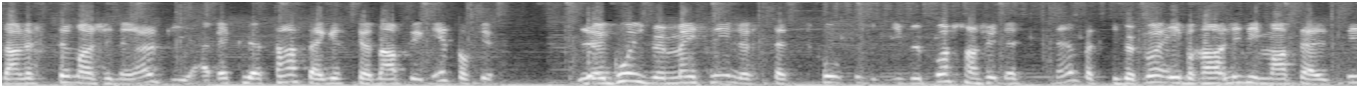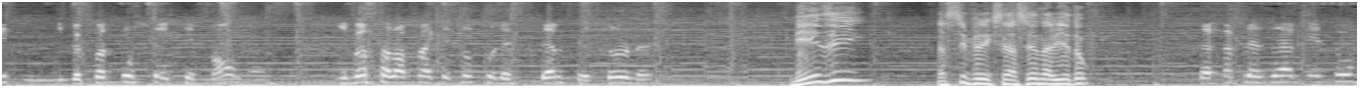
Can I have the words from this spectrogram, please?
dans le système en général, puis avec le temps, ça risque d'empirer. Le gars, il veut maintenir le statu quo. Il veut pas changer de système parce qu'il veut pas ébranler des mentalités. Il veut pas trop stresser le monde. Il va falloir faire quelque chose pour le système, c'est sûr. Bien dit. Merci Félix Racine. À bientôt. Ça fait plaisir. À bientôt.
